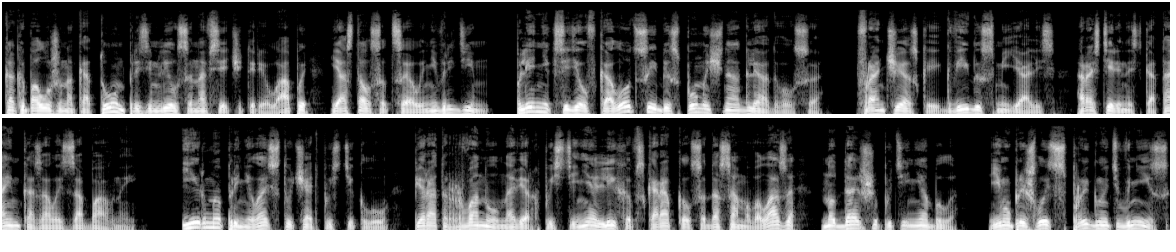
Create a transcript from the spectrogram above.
Как и положено коту, он приземлился на все четыре лапы и остался цел и невредим. Пленник сидел в колодце и беспомощно оглядывался — Франческо и Гвида смеялись, растерянность кота им казалась забавной. Ирма принялась стучать по стеклу. Пират рванул наверх по стене, лихо вскарабкался до самого лаза, но дальше пути не было. Ему пришлось спрыгнуть вниз.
